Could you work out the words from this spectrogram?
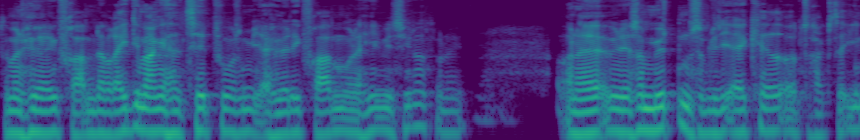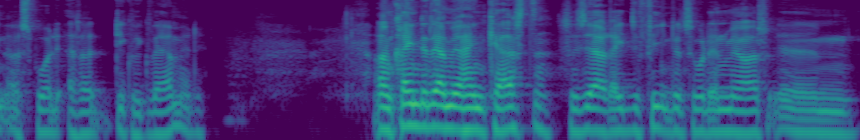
Så man hører ikke fra dem. Der var rigtig mange, jeg havde tæt på, som jeg hørte ikke fra dem under hele min sygdomsforløb. Og når jeg, når jeg så mødte dem, så blev de akavet og trak sig ind og spurgte, altså de kunne ikke være med det. Og omkring det der med at have en kæreste, synes jeg er rigtig fint, at tog den med også. Øhm,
